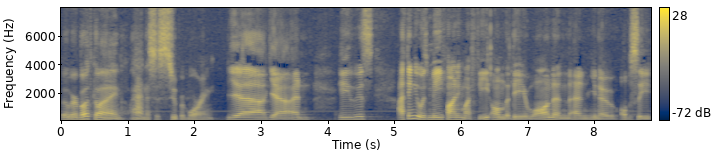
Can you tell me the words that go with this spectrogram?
but we were both going, man, this is super boring. Yeah, yeah, and it was. I think it was me finding my feet on the day one, and and you know, obviously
